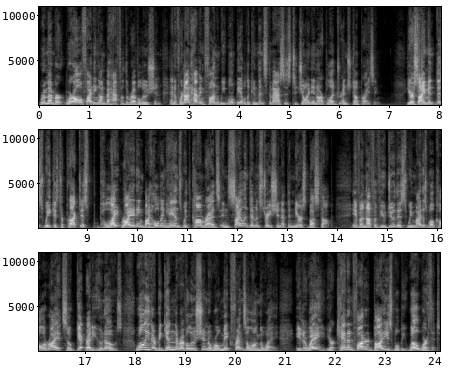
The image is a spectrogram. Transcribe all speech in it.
Remember, we're all fighting on behalf of the revolution, and if we're not having fun, we won't be able to convince the masses to join in our blood-drenched uprising. Your assignment this week is to practice polite rioting by holding hands with comrades in silent demonstration at the nearest bus stop. If enough of you do this, we might as well call a riot, so get ready, who knows? We'll either begin the revolution or we'll make friends along the way. Either way, your cannon-foddered bodies will be well worth it.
